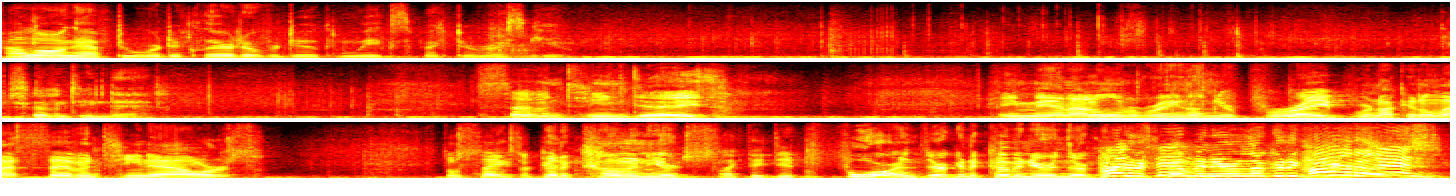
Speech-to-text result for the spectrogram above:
How long after we're declared overdue can we expect a rescue? 17 days. 17 days? Hey, man, I don't want to rain on your parade. We're not going to last 17 hours. Those things are going to come in here just like they did before, and they're going to come in here, and they're going to come in here, and they're going to get us. Hudson!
